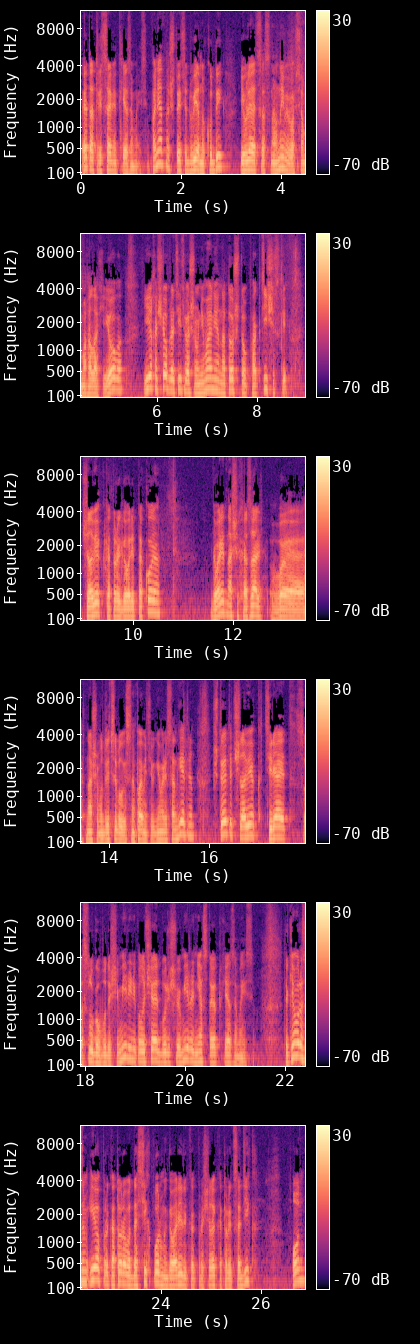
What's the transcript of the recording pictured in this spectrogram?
Это отрицание Тхеза Мейсим. Понятно, что эти две накуды являются основными во всем Магалахе Иова. И я хочу обратить ваше внимание на то, что фактически человек, который говорит такое, Говорит наши Хазаль, в э, нашей мудрецы благословенной памяти в Геморе Сангедрин, что этот человек теряет заслугу в будущем мире, не получает будущего мира, не встает в Мейсим. Таким образом, Иов, про которого до сих пор мы говорили, как про человека, который цадик, он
